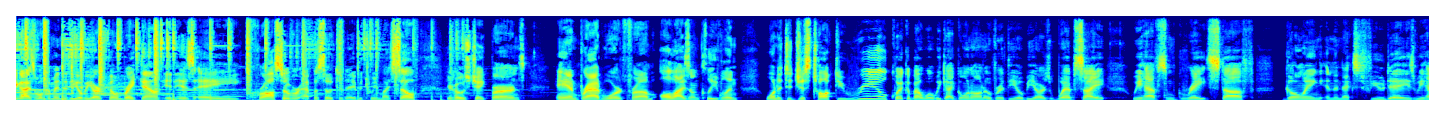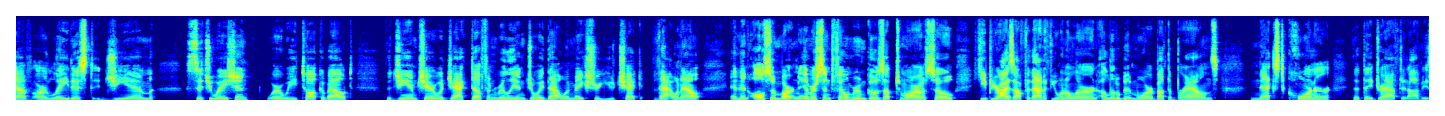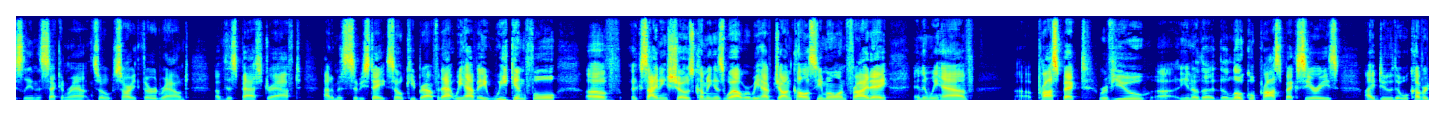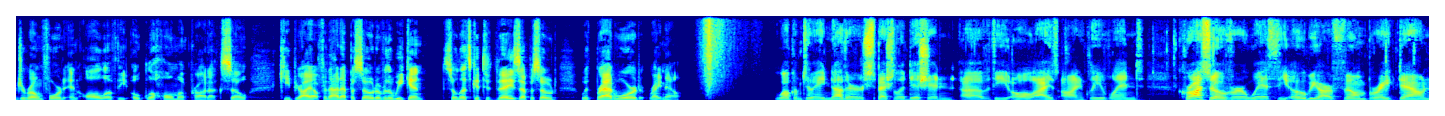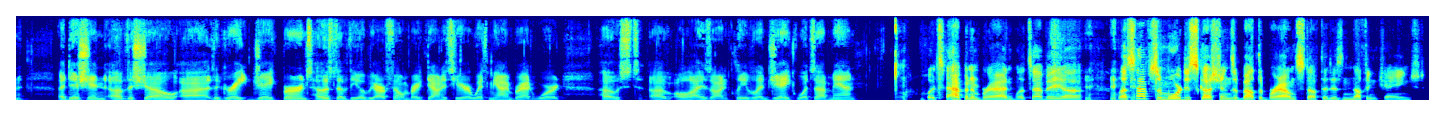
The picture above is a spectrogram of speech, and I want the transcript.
Hey guys, welcome into the OBR Film Breakdown. It is a crossover episode today between myself, your host Jake Burns, and Brad Ward from All Eyes on Cleveland. Wanted to just talk to you real quick about what we got going on over at the OBR's website. We have some great stuff going in the next few days. We have our latest GM situation where we talk about the GM chair with Jack Duffin. Really enjoyed that one. Make sure you check that one out. And then also Martin Emerson Film Room goes up tomorrow. So keep your eyes out for that if you want to learn a little bit more about the Browns next corner that they drafted obviously in the second round. So sorry, third round of this past draft out of Mississippi State. So keep your out for that. We have a weekend full of exciting shows coming as well, where we have John Colosimo on Friday, and then we have uh, prospect review, uh, you know, the, the local prospect series I do that will cover Jerome Ford and all of the Oklahoma products. So keep your eye out for that episode over the weekend. So let's get to today's episode with Brad Ward right now. Welcome to another special edition of the All Eyes on Cleveland crossover with the OBR film breakdown edition of the show. Uh, the great Jake Burns, host of the OBR film breakdown, is here with me. I'm Brad Ward, host of All Eyes on Cleveland. Jake, what's up, man? What's happening, Brad? Let's have a uh, let's have some more discussions about the Brown stuff that has nothing changed,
